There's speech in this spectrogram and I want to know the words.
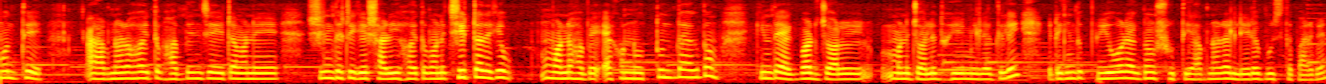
মধ্যে আর আপনারা হয়তো ভাববেন যে এটা মানে সিনথেটিকের শাড়ি, হয়তো মানে ছিটটা দেখে মনে হবে এখন নতুন তো একদম, কিন্তু একবার জল মানে জলে ধুয়ে মিলে দিলেই এটা কিন্তু পিওর একদম সুতি, আপনারা লেড়ে বুঝতে পারবেন।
